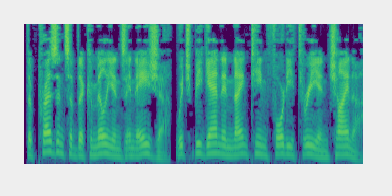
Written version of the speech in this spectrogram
The presence of the Camillians in Asia, which began in 1943 in China.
